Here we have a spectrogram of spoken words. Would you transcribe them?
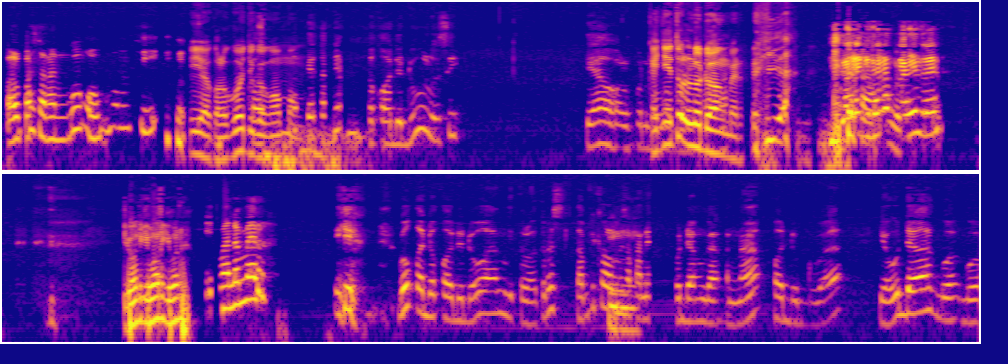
kalau pasangan gue ngomong sih Iya, kalau gue juga ngomong. biasanya udah kode dulu sih ya walaupun Kayaknya itu lu doang, Mer. Iya. Gimana gimana Ren? Gimana gimana gimana? gimana mer iya gue kode kode doang gitu loh terus tapi kalau Hmm. misalkan udah nggak kena kode gue ya udah gue gue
